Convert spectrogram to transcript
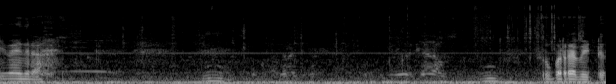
ఏమైందిరా సూపర్ రా పెట్టు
